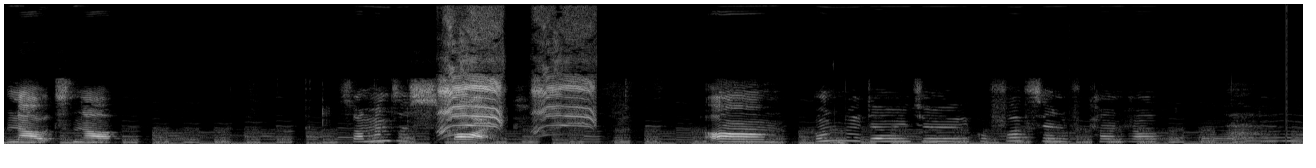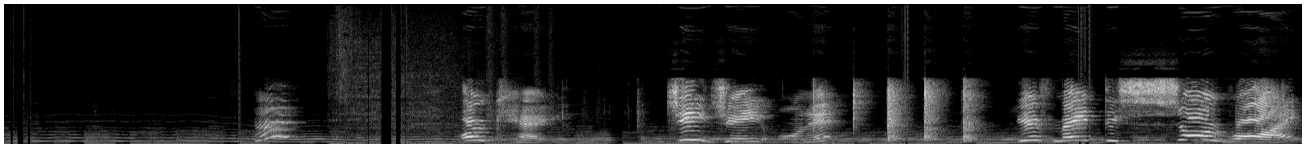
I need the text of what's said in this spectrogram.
no, it's not. Summons a Spike. Um, on the danger equal five percent of current health. okay. GG Onett. You've made this so right.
